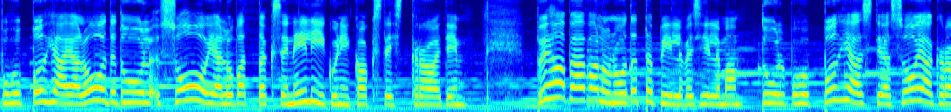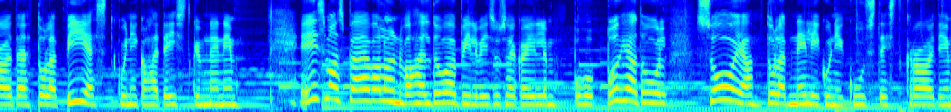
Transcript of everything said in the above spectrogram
puhub põhja ja loodetuul, sooja lubatakse neli kuni kaksteist kraadi pühapäeval on oodata pilvesilma, tuul puhub põhjast ja soojakraade tuleb viiest kuni kaheteistkümneni. esmaspäeval on vahelduva pilvisusega ilm, puhub põhjatuul, sooja tuleb neli kuni kuusteist kraadi.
